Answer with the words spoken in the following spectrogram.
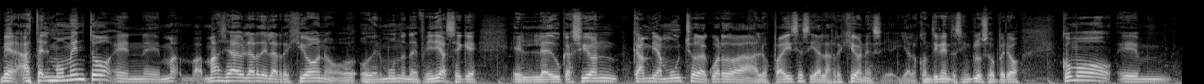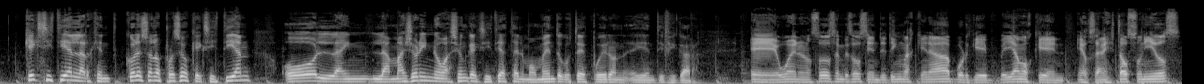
Bien, hasta el momento, en, eh, más allá de hablar de la región o, o del mundo en definitiva, sé que eh, la educación cambia mucho de acuerdo a, a los países y a las regiones y a los continentes incluso, pero ¿cómo, eh, ¿qué existía en la? ¿Cuáles son los procesos que existían o la, mayor innovación que existía hasta el momento que ustedes pudieron identificar? Eh, bueno, nosotros empezamos Cientetic más que nada porque veíamos que en, o sea, en Estados Unidos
